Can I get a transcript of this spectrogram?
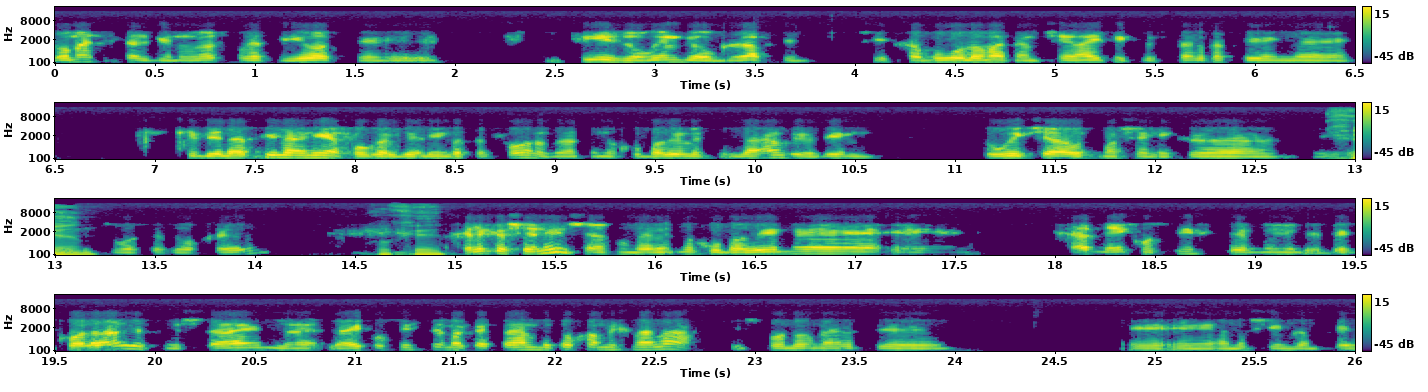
לא מעט התארגנויות פרטיות לפי אזורים גיאוגרפיים, שהתחברו לא מעט אנשי הייטק וסטארט-אפים כדי להתחיל להניע פה גלגלים בצפון, אז אנחנו מחוברים לכולם ויודעים to reach out, מה שנקרא, כן. בצורה כזו או אחרת. אוקיי. החלק השני, שאנחנו באמת מחוברים, אה, אה, אחד לאקוסיסטם אה, בכל הארץ, ושתיים לאקוסיסטם הקטן בתוך המכללה. יש פה לא מעט אנשים גם כן.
